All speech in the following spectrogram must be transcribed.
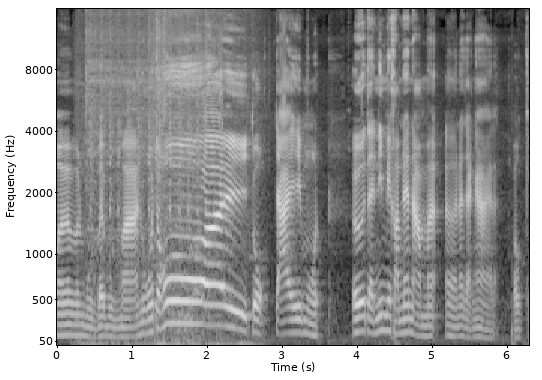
มันมันหมุนไปหมุนมาหนูจะโอ้ยตกใจหมด เออ แต่นี่มีคำแนะนำอะเออ น่าจะง่ายแหละโอเค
